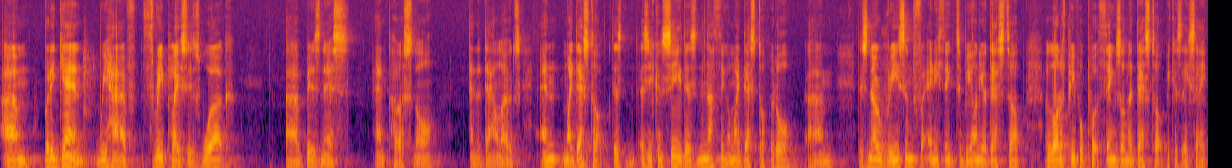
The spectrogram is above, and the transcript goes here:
Um, but again, we have three places work, uh, business, and personal and the downloads. And my desktop, There's, as you can see, there's nothing on my desktop at all. Um, there's no reason for anything to be on your desktop. A lot of people put things on the desktop because they say,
